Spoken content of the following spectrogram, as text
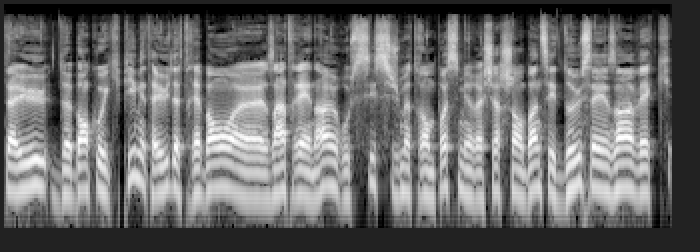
Tu as eu de bons coéquipiers, mais tu as eu de très bons euh, entraîneurs aussi, si je me trompe pas, si mes recherches sont bonnes. C'est deux saisons avec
